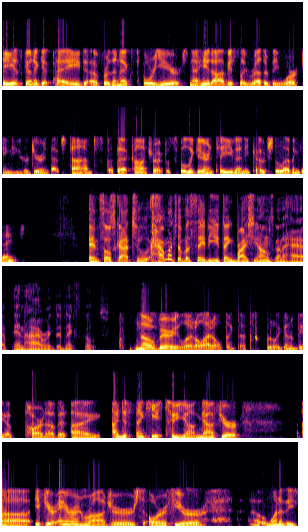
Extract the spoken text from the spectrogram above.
he is going to get paid uh, for the next four years. Now, he'd obviously rather be working here during those times, but that contract was fully guaranteed, and he coached 11 games. And so, Scott, too, how much of a say do you think Bryce Young's going to have in hiring the next coach? No, very little. I don't think that's really going to be a part of it. I I just think he's too young. Now, if you're uh, if you're Aaron Rodgers or if you're uh, one of these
